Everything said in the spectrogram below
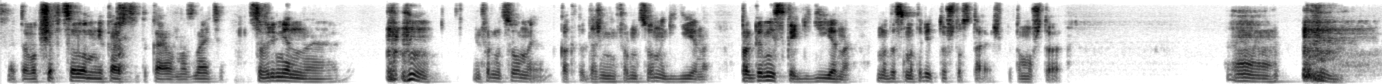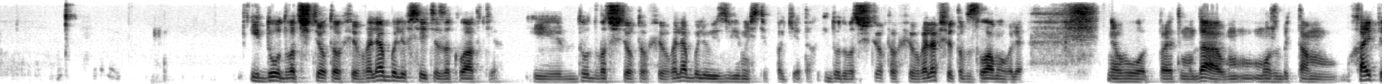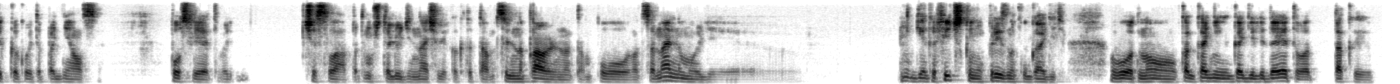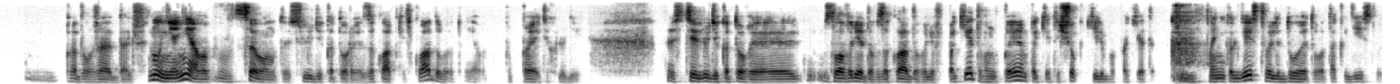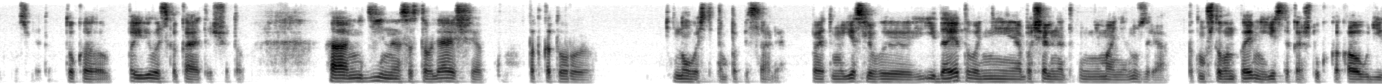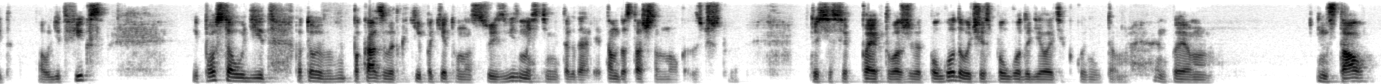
Это вообще в целом, мне кажется, такая у нас, знаете, современная информационная, как-то даже не информационная гигиена, программистская гигиена. Надо смотреть то, что ставишь, потому что э, и до 24 февраля были все эти закладки, и до 24 февраля были уязвимости в пакетах, и до 24 февраля все это взламывали. Вот, поэтому, да, может быть, там хайпик какой-то поднялся после этого числа, потому что люди начали как-то там целенаправленно там по национальному или географическому признаку гадить. Вот, но как они гадили до этого, так и продолжают дальше. Ну, не они, а в целом, то есть люди, которые закладки вкладывают, я вот про этих людей. То есть те люди, которые зловредов закладывали в пакет, в NPM пакет, еще какие-либо пакеты, они как действовали до этого, так и действуют после этого. Только появилась какая-то еще там а, медийная составляющая, под которую новости там пописали. Поэтому если вы и до этого не обращали на это внимание, ну зря. Потому что в NPM есть такая штука, как аудит. Аудит фикс и просто аудит, который показывает, какие пакеты у нас с уязвимостями и так далее. Там достаточно много зачастую. То есть, если проект у вас живет полгода, вы через полгода делаете какой-нибудь там npm install,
